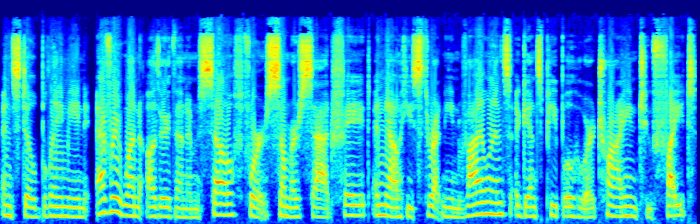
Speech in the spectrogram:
and still blaming everyone other than himself for Summer's sad fate, and now he's threatening violence against people who are trying to fight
